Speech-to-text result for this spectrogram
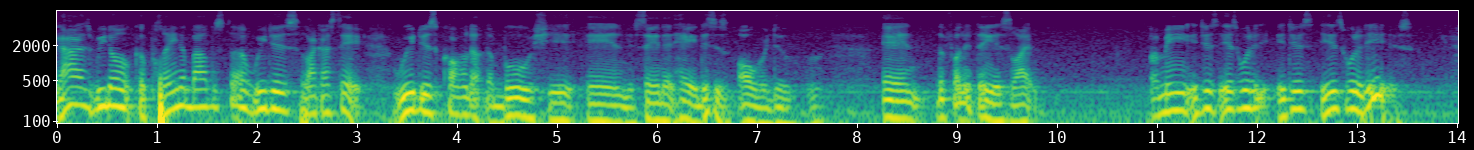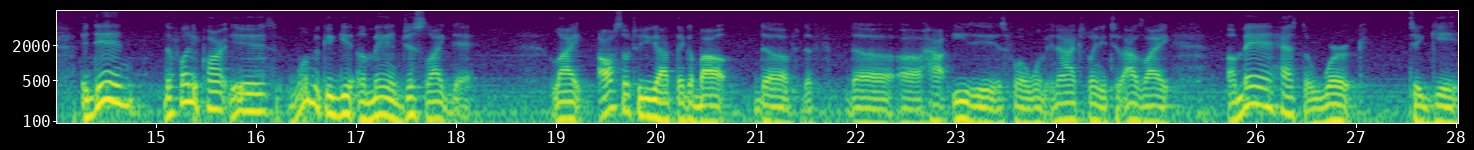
Guys we don't complain about the stuff. We just like i said we're just calling out the bullshit and saying that hey this is overdue. And the funny thing is like i mean it just is what it, it just is what it is. And then the funny part is woman could get a man just like that like also to you gotta think about the the the uh, how easy it is for a woman and i explained it too i was like a man has to work to get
